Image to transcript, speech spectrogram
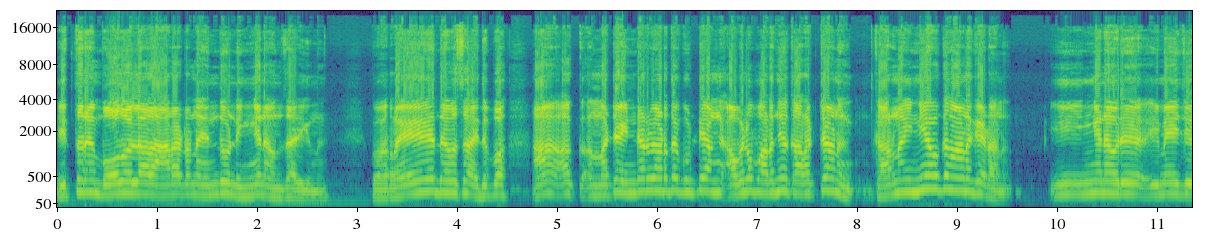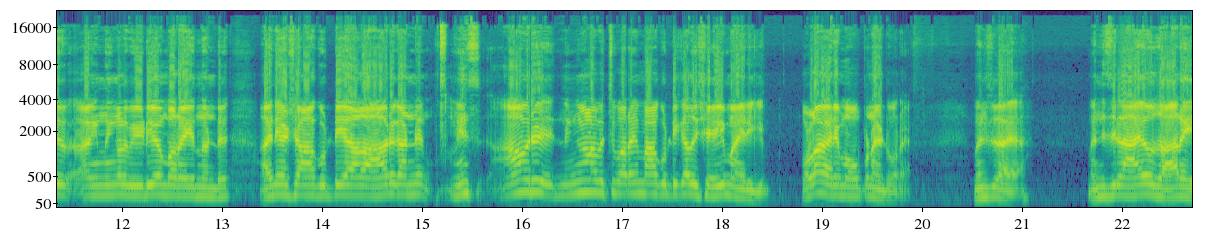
ഇത്രയും ബോധമില്ലാതെ ആറാട്ടെണ്ണം എന്തുകൊണ്ട് ഇങ്ങനെ സംസാരിക്കുന്നത് കുറേ ദിവസമായി ഇതിപ്പോൾ ആ മറ്റേ ഇന്റർവ്യൂ നടത്തിയ കുട്ടി അവൾ പറഞ്ഞത് കറക്റ്റാണ് കാരണം ഇനി നാണക്കേടാണ്. ഈ ഇങ്ങനെ ഒരു ഇമേജ് നിങ്ങൾ വീഡിയോയും പറയുന്നുണ്ട്. അതിനുശേഷം ആ കുട്ടി ആ ആ ഒരു കണ്ണ് മീൻസ് ആ ഒരു നിങ്ങളെ വെച്ച് പറയുമ്പോൾ ആ കുട്ടിക്ക് അത് ഷെയിം ആയിരിക്കും. ഉള്ള കാര്യം ഓപ്പണായിട്ട് പറയാം. മനസ്സിലായ? മനസ്സിലായോ? സാറേ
